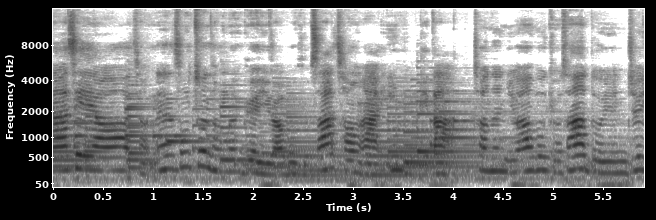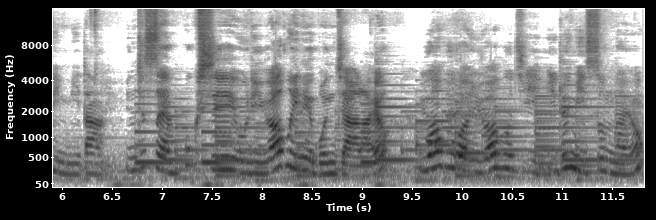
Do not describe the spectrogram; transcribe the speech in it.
안녕하세요. 저는 송촌 정면교회 유아부 교사 정아인입니다. 저는 유아부 교사 노윤주입니다. 윤주쌤, 혹시 우리 유아부 이름이 뭔지 알아요? 유아부가 유아부지 이름이 있었나요?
